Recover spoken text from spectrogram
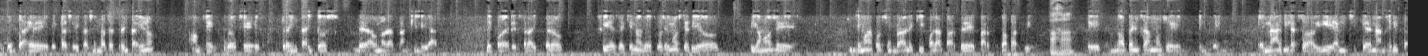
el puntaje de, clasificación va a ser 31, aunque creo que 32 le da uno la tranquilidad de poder estar ahí. Pero Fíjese que nosotros hemos querido, digamos, eh, hemos acostumbrado al equipo a la parte de partido a partido. Ajá. Eh, no pensamos en, en, en, todavía, ni siquiera en América.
